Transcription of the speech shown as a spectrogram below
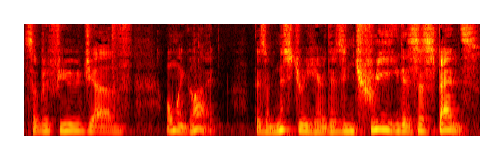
subterfuge of, oh my god, there's a mystery here, there's intrigue, there's suspense.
